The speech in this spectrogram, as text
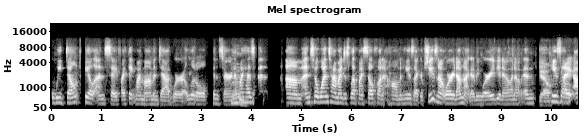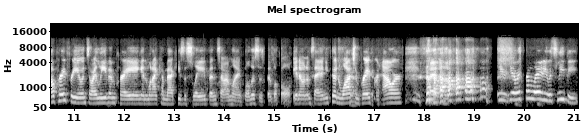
we don't feel unsafe. I think my mom and dad were a little concerned, mm. and my mm. husband. Um, until one time, I just left my cell phone at home, and he was like, "If she's not worried, I'm not going to be worried," you know. And and yeah. he's like, "I'll pray for you," and so I leave him praying, and when I come back, he's asleep, and so I'm like, "Well, this is biblical," you know what I'm saying? You couldn't watch yeah. and pray for an hour, but, uh, know, it's so late, he was sleepy,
